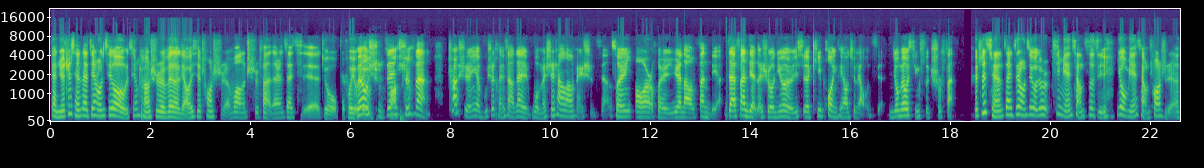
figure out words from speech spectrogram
感觉之前在金融机构，经常是为了聊一些创始人忘了吃饭，但是在企业就不会有没有时间吃饭。创始人也不是很想在我们身上浪费时间，所以偶尔会约到饭点。在饭点的时候，你又有一些 key point 要去了解，你就没有心思吃饭。之前在金融机构就是既勉强自己又勉强创始人，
